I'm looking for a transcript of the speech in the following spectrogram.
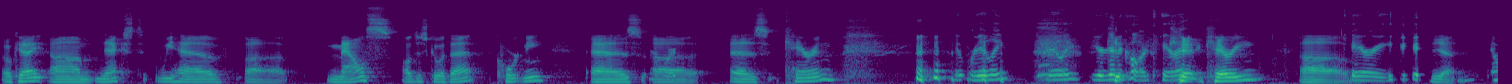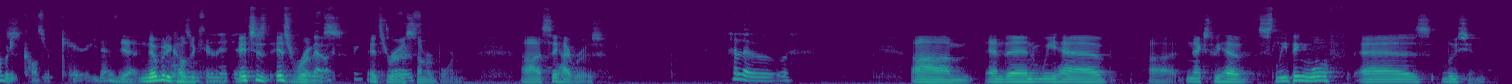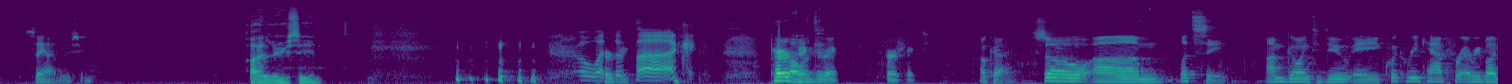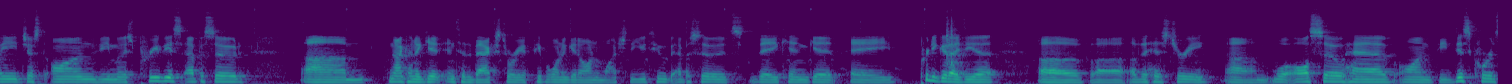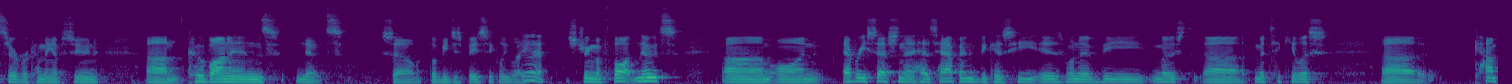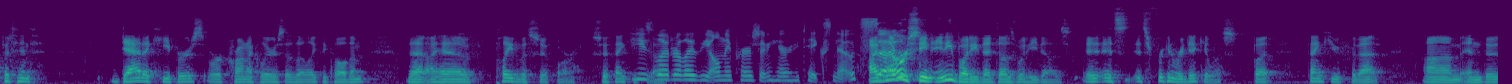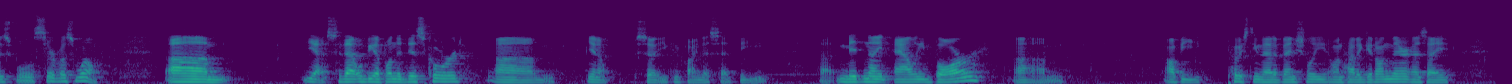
Okay. Um, next we have uh, Mouse. I'll just go with that. Courtney as uh, as Karen. really? Really? You're gonna call her Ca- Karen? Carrie. Uh, Carrie. yeah, Nobody calls her Carrie. That's yeah. Nobody calls her Carrie. it? It's just it's Rose. it's it's Rose, Rose. Summerborn. Uh, say hi, Rose. Hello. Um, and then we have uh, next we have Sleeping Wolf as Lucian. Say hi, Lucian. Hi, Lucian. Oh, what Perfect. the fuck? Follow Perfect. direct. Perfect. Okay, so um, let's see. I'm going to do a quick recap for everybody just on the most previous episode. Um, not going to get into the backstory. If people want to get on and watch the YouTube episodes, they can get a pretty good idea of uh, of the history. Um, we'll also have on the Discord server coming up soon um, Kovanen's notes. So they'll be just basically like yeah. stream of thought notes um, on every session that has happened because he is one of the most uh, meticulous, uh, competent data keepers or chroniclers, as I like to call them, that I have played with so far. So thank you. He's literally the only person here who takes notes. I've never seen anybody that does what he does. It, it's it's freaking ridiculous. But thank you for that, um, and those will serve us well. Um, yeah, so that will be up on the Discord. Um, you know, so you can find us at the uh, Midnight Alley Bar. Um, I'll be posting that eventually on how to get on there as I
